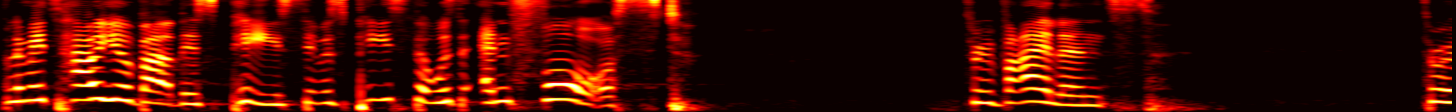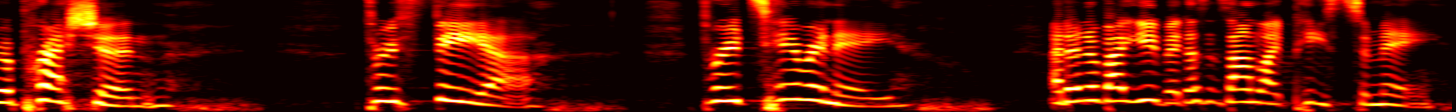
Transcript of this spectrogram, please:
But let me tell you about this peace. It was peace that was enforced through violence, through oppression, through fear, through tyranny. I don't know about you, but it doesn't sound like peace to me.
